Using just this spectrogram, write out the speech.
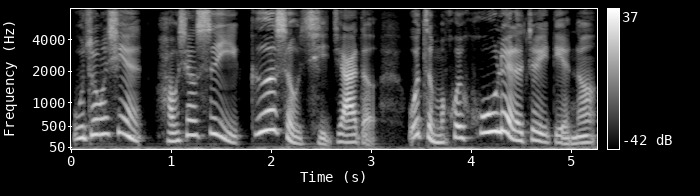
吴宗宪好像是以歌手起家的，我怎么会忽略了这一点呢？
